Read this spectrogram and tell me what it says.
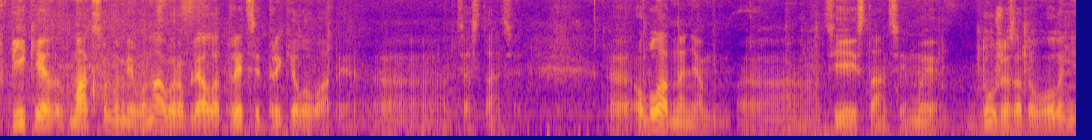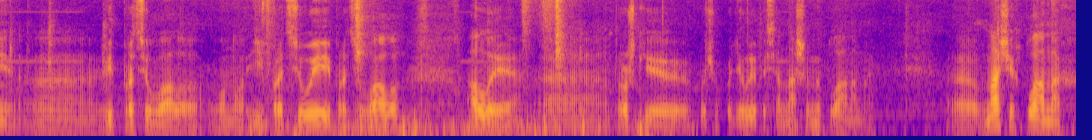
В піки, в максимумі, вона виробляла 33 кВт ця станція. Е, Обладнанням е, цієї станції ми дуже задоволені. Е, Відпрацювало воно і працює, і працювало. Але е, трошки хочу поділитися нашими планами. Е, В наших планах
